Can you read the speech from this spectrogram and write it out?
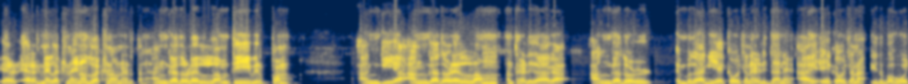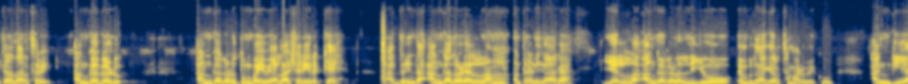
ಎರಡ್ ಎರಡನೇ ಲಕ್ಷಣ, ಇನ್ನೊಂದು ಲಕ್ಷಣವನ್ನು ಹೇಳ್ತಾನೆ. ಅಂಗದೊಳೆಲ್ಲಂ ತೀವಿರ್ಪಂ. ಅಂಗಿಯ ಅಂಗದೊಳೆಲ್ಲಂ ಅಂತ ಹೇಳಿದಾಗ ಅಂಗದೊಳ್ ಎಂಬುದಾಗಿ ಏಕವಚನ ಹೇಳಿದ್ದಾನೆ. ಆ ಏಕವಚನ, ಇದು ಬಹುವಚನದ ಅರ್ಥವೇ. ಅಂಗಗಳು. ಅಂಗಗಳು ತುಂಬ ಇವೆ ಅಲ್ಲ ಶರೀರಕ್ಕೆ. ಆದ್ದರಿಂದ ಅಂಗದೊಳೆಲ್ಲಂ ಅಂತ ಹೇಳಿದಾಗ ಎಲ್ಲ ಅಂಗಗಳಲ್ಲಿಯೂ ಎಂಬುದಾಗಿ ಅರ್ಥ ಮಾಡಬೇಕು. ಅಂಗಿಯ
